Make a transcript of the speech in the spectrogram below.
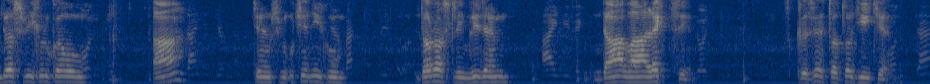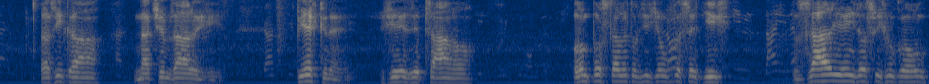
do svých rukou a těm svým učeníkům, dorostlým lidem, dává lekci skrze toto dítě. A říká, na čem záleží. Pěkné, že je psáno, on postavil to dítě uprostřed nich, vzal jej do svých rukou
